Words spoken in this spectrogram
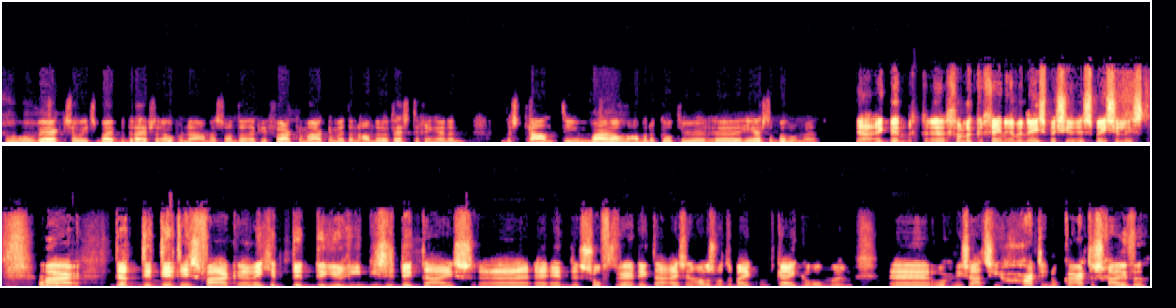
hoe werkt zoiets bij bedrijfsovernames? Want dan heb je vaak te maken met een andere vestiging en een bestaand team waar al een andere cultuur heerst op dat moment. Ja, ik ben uh, gelukkig geen M&A-specialist, maar dat, dit, dit is vaak, uh, weet je, de, de juridische details uh, en de software details en alles wat erbij komt kijken om een organisatie hard in elkaar te schuiven,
